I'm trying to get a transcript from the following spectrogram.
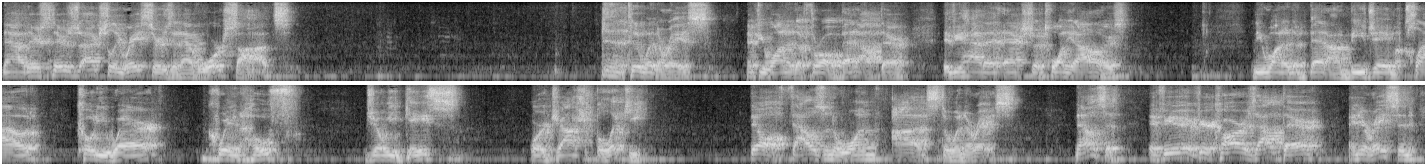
Now, there's there's actually racers that have worse odds to win a race. If you wanted to throw a bet out there, if you had an extra twenty dollars and you wanted to bet on B.J. McLeod, Cody Ware, Quinn Houff, Joey Gase, or Josh Bilicki, they all have thousand to one odds to win the race. Now listen, if you if your car is out there and you're racing,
